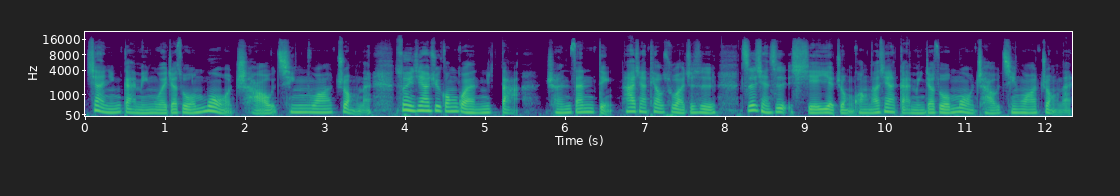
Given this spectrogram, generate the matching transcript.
现在已经改名为叫做莫潮青蛙撞奶。所以你现在去公馆，你打陈三鼎，他现在跳出来就是之前是歇业状况，然后现在改名叫做莫潮青蛙撞奶。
